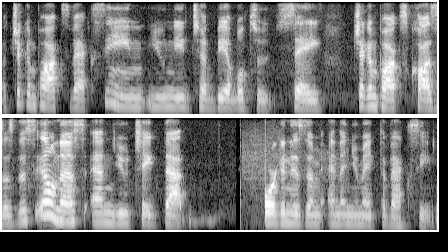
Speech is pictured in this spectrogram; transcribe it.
a chickenpox vaccine, you need to be able to say chickenpox causes this illness, and you take that organism and then you make the vaccine.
